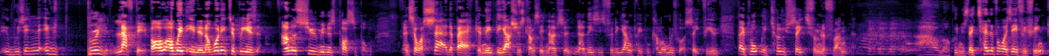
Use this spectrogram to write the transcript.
it was, it was Brilliant, loved it. But I, I, went in and I wanted to be as unassuming as possible. And so I sat at the back, and the, the ushers come and said, No, sir, no, this is for the young people. Come on, we've got a seat for you. They brought me two seats from the front. Oh, my goodness. They televise everything.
